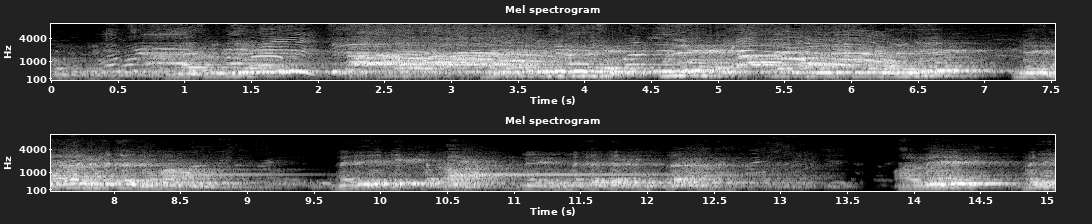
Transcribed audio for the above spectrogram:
कांग्रेस को आज्ञा कीजिए। मैं सारा हिमाचल घूमा मैंने एक एक कपड़ा मैं हिमाचल का घूमता रहा और मैं बड़ी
